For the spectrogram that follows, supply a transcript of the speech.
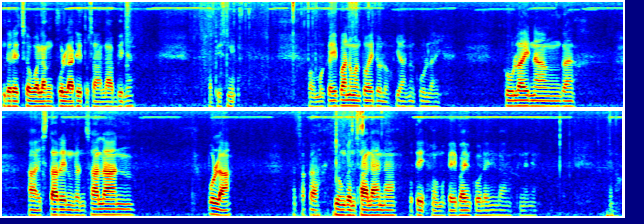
diretso. Walang pula dito sa labi niya. Sa pisngi o magkaiba naman to idol oh. yan ang kulay. Kulay ng ga, ah, starin gansalan pula. At saka yung gansalan na puti. O magkaiba yung kulay nila. Tingnan nyo oh.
